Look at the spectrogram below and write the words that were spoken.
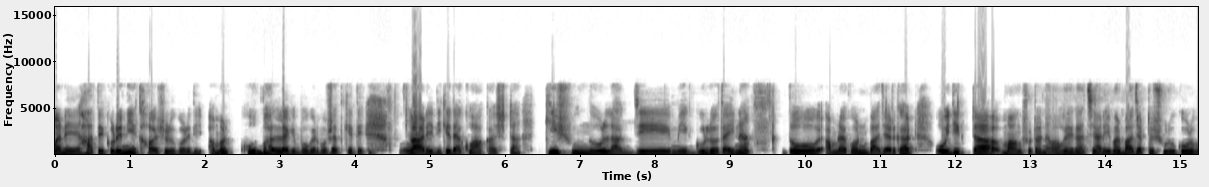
মানে হাতে করে নিয়ে খাওয়া শুরু করে দিই। আমার খুব ভালো লাগে ভোগের প্রসাদ খেতে। আর এদিকে দেখো আকাশটা কি সুন্দর লাগছে মেঘগুলো, তাই না? তো আমরা এখন বাজারঘাট ওই দিকটা মাংসটা নেওয়া হয়ে গেছে আর এবার বাজারটা শুরু করব।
